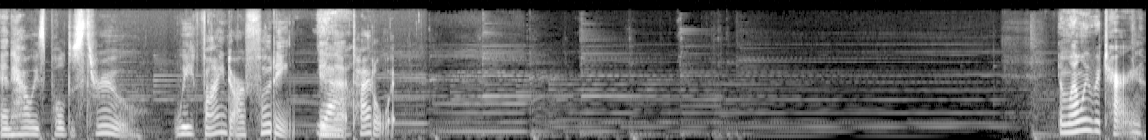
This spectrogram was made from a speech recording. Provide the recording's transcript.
and how he's pulled us through, we find our footing in that tidal wave. And when we return,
